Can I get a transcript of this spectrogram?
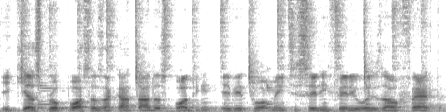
e que as propostas acatadas podem eventualmente ser inferiores à oferta,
